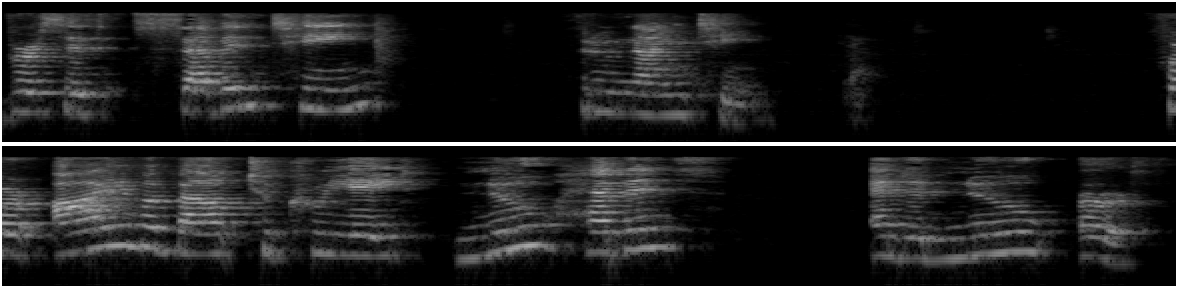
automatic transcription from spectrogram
verses 17 through 19. For I am about to create new heavens and a new earth.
